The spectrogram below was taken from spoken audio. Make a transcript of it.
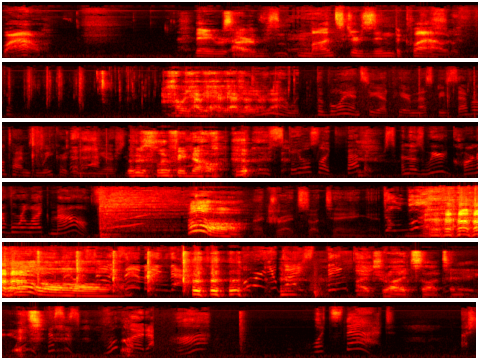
Wow. They are monsters in the cloud. I don't know. The buoyancy up here must be several times weaker than in the ocean. Who does Luffy know? There's scales like feathers, and those weird carnivore-like mouths. oh. I tried sauteing it. Oh. Delicious! Oh. Examining that! What are you guys thinking? I tried sauteing it. This is good. Huh? What's that? A sh-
